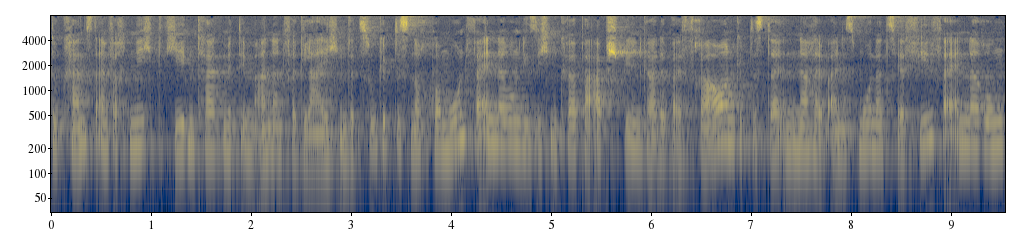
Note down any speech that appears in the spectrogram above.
du kannst einfach nicht jeden Tag mit dem anderen vergleichen. Dazu gibt es noch Hormonveränderungen, die sich im Körper abspielen. Gerade bei Frauen gibt es da innerhalb eines Monats sehr viel Veränderungen,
